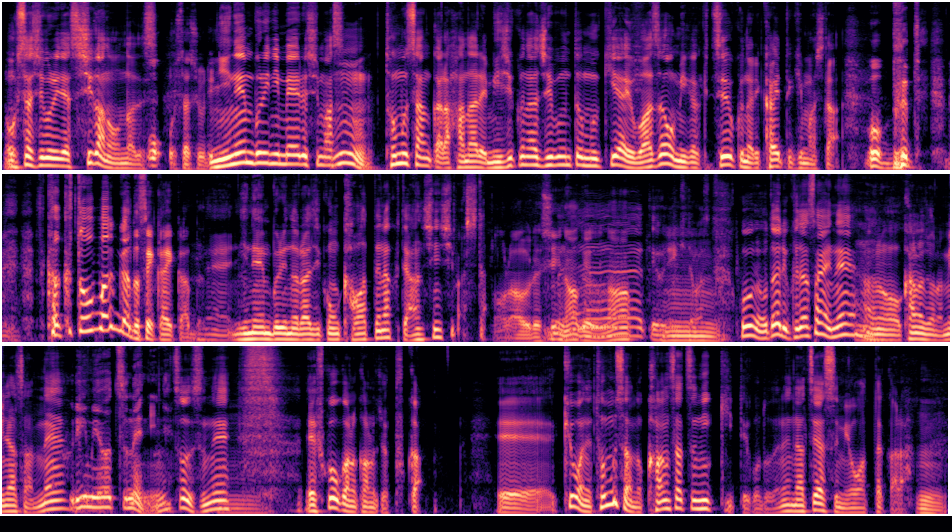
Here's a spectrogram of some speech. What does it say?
お久しぶりです。滋賀の女です。おお久しぶり。2年ぶりにメールします、うん。トムさんから離れ未熟な自分と向き合い技を磨き強くなり帰ってきました、もうぶ格闘漫画の世界観だ。ね、2年ぶりのラジコン変わってなくて安心しました。あら嬉しいなけどな。ねっていうふうに来てます。こういうのお便りくださいね、あの彼女の皆さんね。フリーメは常にね。そうですね、えー福岡の彼女プカえー今日はねトムさんの観察日記っていうことでね夏休み終わったから、うん。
